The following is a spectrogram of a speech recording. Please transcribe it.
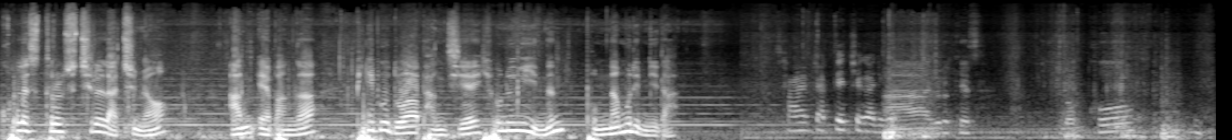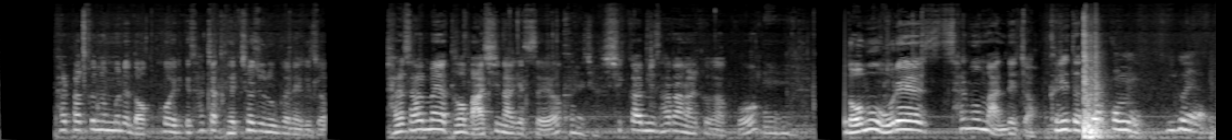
콜레스테롤 수치를 낮추며 암 예방과 피부 노화 방지에 효능이 있는 봄나물입니다. 살짝 데쳐가지고. 아, 이렇게 넣고 팔팔 끓는 물에 넣고 이렇게 살짝 데쳐주는 거네, 그죠? 잘 삶아야 더 맛이 나겠어요. 그러죠. 식감이 살아날 것 같고 네. 너무 오래 삶으면 안 되죠. 그래도 조금 익어야 돼.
